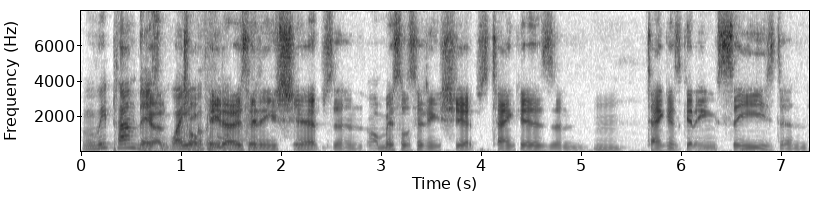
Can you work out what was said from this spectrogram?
I mean, we planned this got way torpedoes hitting ships and or missiles hitting ships, tankers and. Mm. tankers getting seized and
